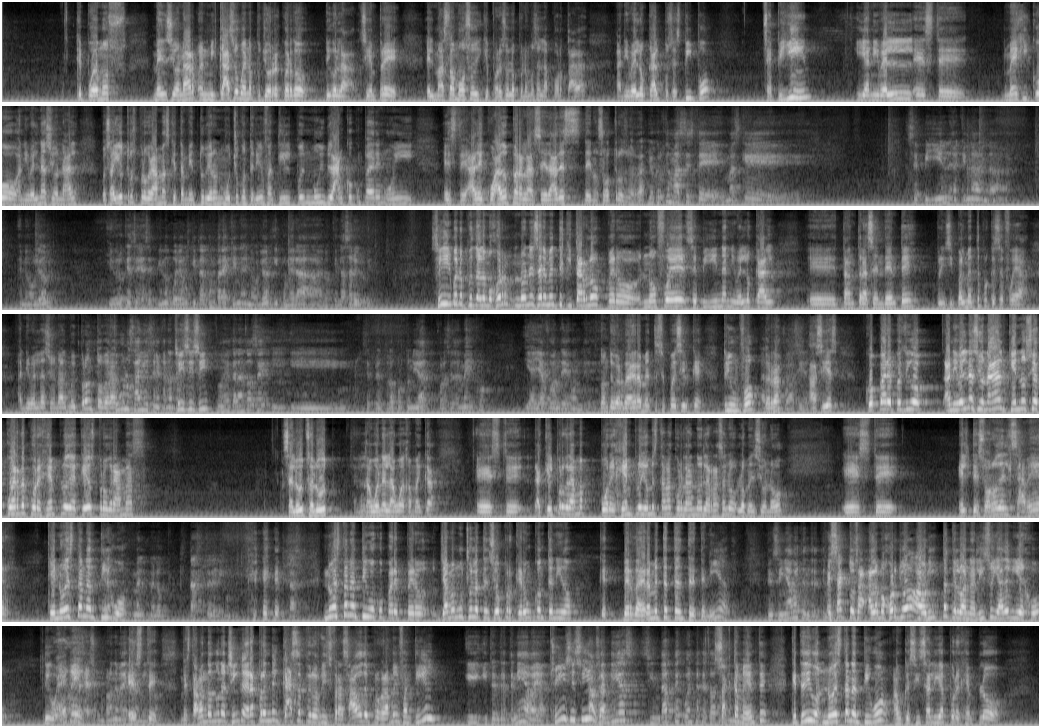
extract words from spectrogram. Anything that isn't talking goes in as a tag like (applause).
que podemos mencionar. En mi caso, bueno, pues yo recuerdo, digo, la siempre el más famoso y que por eso lo ponemos en la portada a nivel local, pues es Pipo, Cepillín y a nivel este México, a nivel nacional, pues hay otros programas que también tuvieron mucho contenido infantil, pues muy blanco, compadre, muy este adecuado para las edades de nosotros, ¿verdad? Yo creo que más este, más que Cepillín aquí en, la, en, la- en Nuevo León, yo creo que ese Cepillín lo podríamos quitar, compadre, aquí en, en Nuevo León y poner a, lo que es Lázaro y Globito. Sí, bueno, pues a lo mejor no necesariamente quitarlo, pero no fue Cepillín a nivel local eh, tan trascendente, principalmente porque se fue a, a nivel nacional muy pronto, ¿verdad? Estuvo unos años en el canal Sí, 12. sí, sí. Estuvo en el canal 12 y, y se presentó la oportunidad por la Ciudad de México y allá fue donde... Donde, Donde verdaderamente se puede decir que triunfó, ¿verdad? triunfó, así es. Así es. Compadre, pues digo, a nivel nacional, ¿quién no se acuerda, por ejemplo, de aquellos programas? Salud, salud. Salud. Está buena el agua de Jamaica. Este, aquel programa, por ejemplo, yo me estaba acordando, la raza lo, lo mencionó. Este, El Tesoro del Saber, que no es tan antiguo. Mira, me, me lo quitaste del hijo. (laughs) No es tan antiguo, compadre, pero llama mucho la atención porque era un contenido que verdaderamente te entretenía. Te enseñaba y te entretenía. Exacto, o sea, a lo mejor yo ahorita que lo analizo ya de viejo, digo, eh, güey, no este, me estaban dando una chinga, era prende en casa, pero disfrazado de programa infantil. Y, y te entretenía, vaya. Sí, sí, sí, o sea, Aprendías sin darte cuenta que estabas exactamente. Que te digo, no es tan antiguo, aunque sí salía, por ejemplo,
